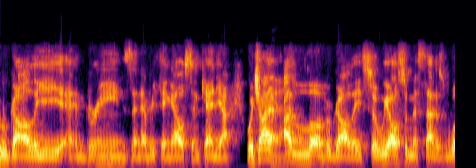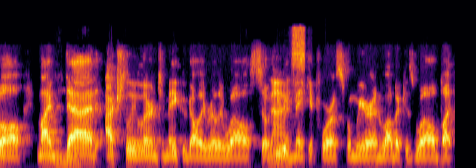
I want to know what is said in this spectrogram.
ugali and greens and everything else in Kenya, which I, yeah. I love ugali. So we also miss that as well. My mm-hmm. dad actually learned to make ugali really well. So nice. he would make it for us when we were in Lubbock as well. But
